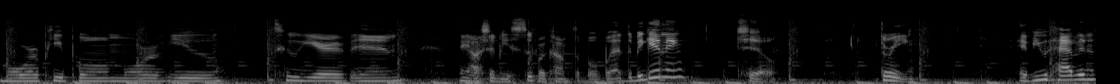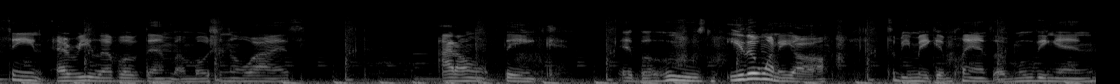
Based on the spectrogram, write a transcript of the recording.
more people, more of you. Two years in, y'all should be super comfortable. But at the beginning, chill. Three, if you haven't seen every level of them emotional wise, I don't think it behooves either one of y'all to be making plans of moving in,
